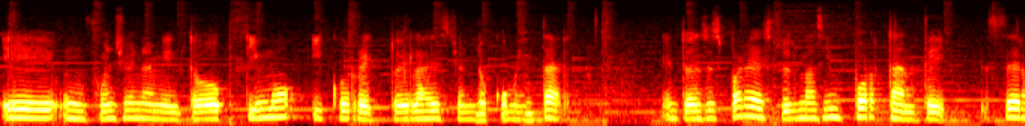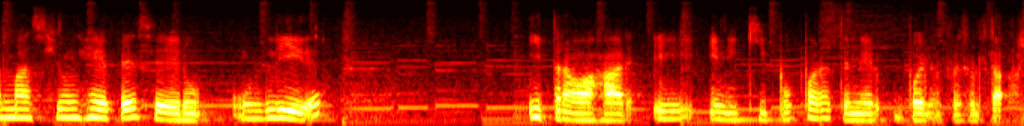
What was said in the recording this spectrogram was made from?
eh, un funcionamiento óptimo y correcto de la gestión documental. Entonces para esto es más importante ser más que un jefe, ser un, líder y trabajar eh, en equipo para tener buenos resultados.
